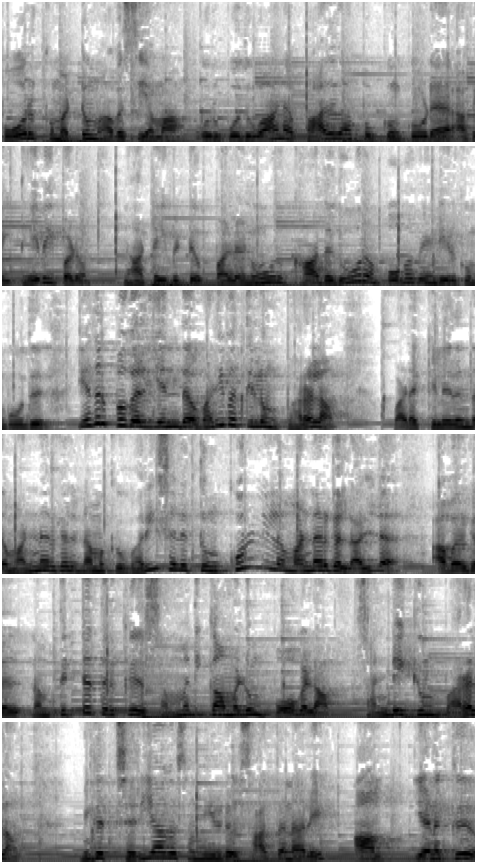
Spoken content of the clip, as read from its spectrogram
போருக்கு மட்டும் அவசியமா? ஒரு பொதுவான பாதுகாப்புக்கும் கூட அவை தேவைப்படும். நாட்டை விட்டு பல நூறு காத தூரம் போக வேண்டியிருக்கும் போது எதிர்ப்புகள் எந்த வடிவத்திலும் வரலாம். வடக்கிலிருந்த மன்னர்கள் நமக்கு வரி செலுத்தும் குறுநில மன்னர்கள் அல்ல. அவர்கள் நம் திட்டத்திற்கு சம்மதிக்காமலும் போகலாம் சண்டைக்கும் வரலாம். மிகச் சரியாக சொன்னீர்கள் சாத்தனாரே. ஆம் எனக்கு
